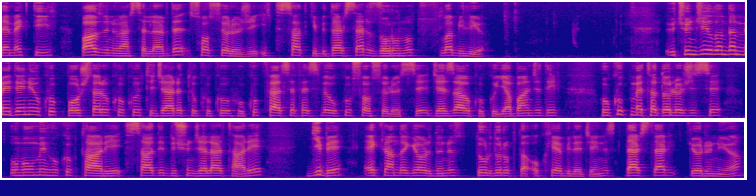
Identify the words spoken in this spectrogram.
demek değil. Bazı üniversitelerde sosyoloji, iktisat gibi dersler zorunlu tutulabiliyor. Üçüncü yılında medeni hukuk, borçlar hukuku, ticaret hukuku, hukuk felsefesi ve hukuk sosyolojisi, ceza hukuku, yabancı dil, hukuk metodolojisi, umumi hukuk tarihi, iktisadi düşünceler tarihi gibi ekranda gördüğünüz durdurup da okuyabileceğiniz dersler görünüyor.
